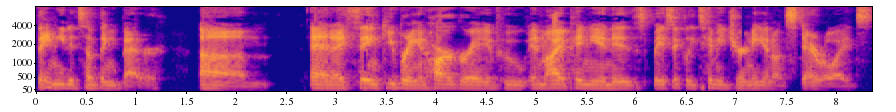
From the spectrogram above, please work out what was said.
They needed something better. Um, and I think you bring in Hargrave, who, in my opinion, is basically Timmy Jernigan on steroids.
